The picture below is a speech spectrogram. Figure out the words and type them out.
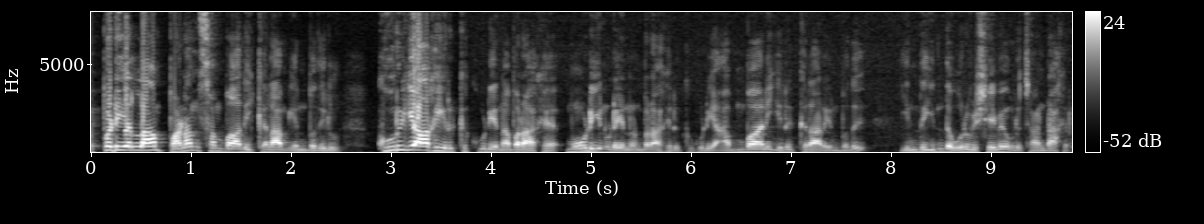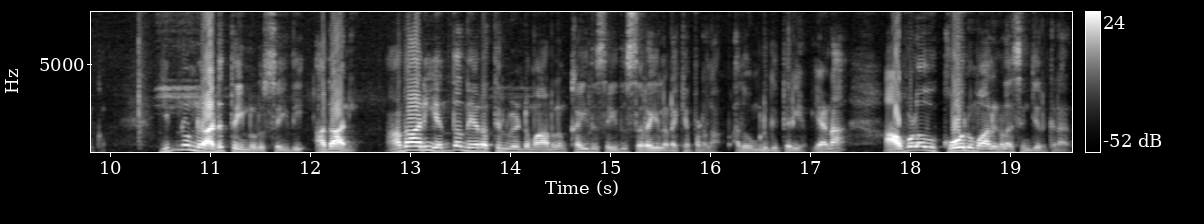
எப்படியெல்லாம் பணம் சம்பாதிக்கலாம் என்பதில் குறியாக இருக்கக்கூடிய நபராக மோடியினுடைய நண்பராக இருக்கக்கூடிய அம்பானி இருக்கிறார் என்பது இந்த இந்த ஒரு விஷயமே ஒரு சான்றாக இருக்கும். இன்னொன்று அடுத்த இன்னொரு செய்தி அதானி. அதானி எந்த நேரத்தில் வேண்டுமானாலும் கைது செய்து சிறையில் அடைக்கப்படலாம். அது உங்களுக்கு தெரியும். ஏன்னா அவ்வளவு கோலுமாலுகளை செஞ்சுருக்கிறார்.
